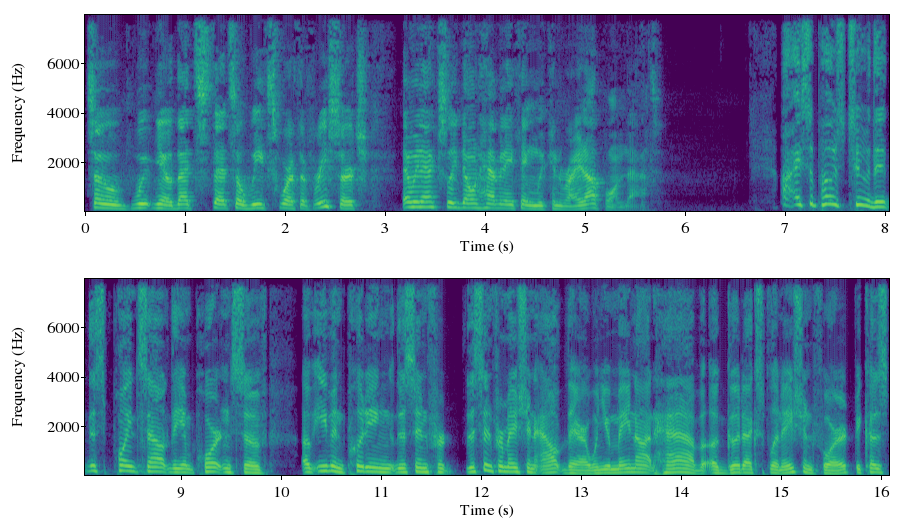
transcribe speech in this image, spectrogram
So we, you know that's that's a week's worth of research, and we actually don't have anything we can write up on that. I suppose too that this points out the importance of of even putting this infor- this information out there when you may not have a good explanation for it because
